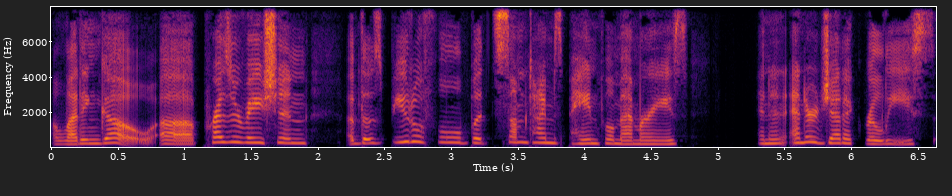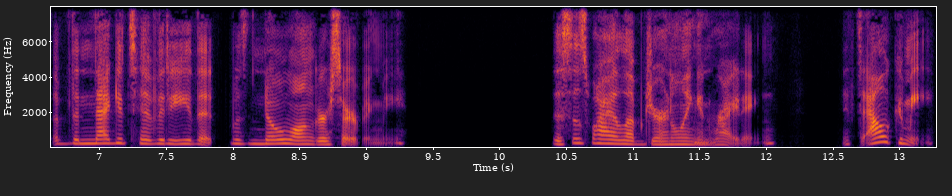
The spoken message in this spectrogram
a letting go, a preservation of those beautiful but sometimes painful memories, and an energetic release of the negativity that was no longer serving me. This is why I love journaling and writing. It's alchemy.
